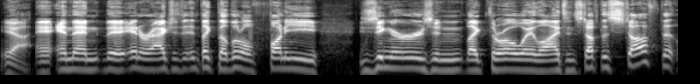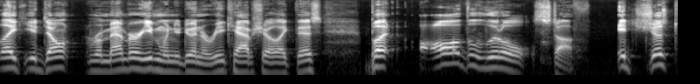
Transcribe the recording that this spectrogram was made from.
Yeah, and, and then the interactions, like the little funny zingers and like throwaway lines and stuff. The stuff that like you don't remember even when you're doing a recap show like this, but all the little stuff it just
